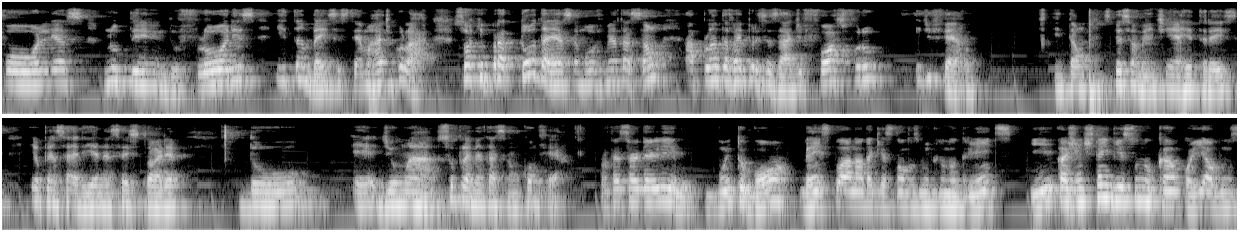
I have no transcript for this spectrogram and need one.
folhas, nutrindo flores e também sistema radicular. Só que para toda essa movimentação, a planta vai precisar de fósforo e de ferro. Então, especialmente em R3, eu pensaria nessa história do, de uma suplementação com ferro. Professor Derli, muito bom, bem explanada a questão dos micronutrientes e a gente tem visto no campo aí alguns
